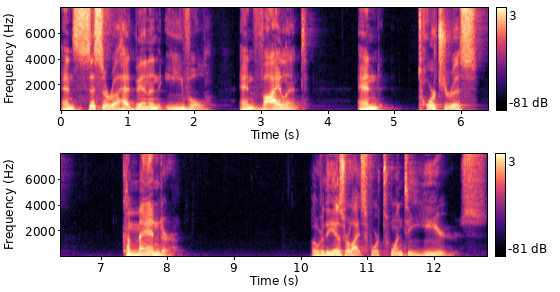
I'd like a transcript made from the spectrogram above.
And Sisera had been an evil and violent and torturous commander over the Israelites for 20 years.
